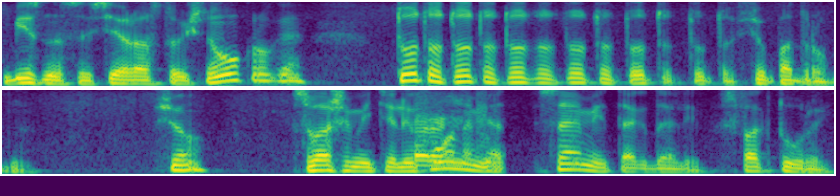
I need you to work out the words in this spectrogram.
бизнеса Северо-Восточного округа, то-то, то-то, то-то, то-то, то-то, то-то. Все подробно. Все. С вашими телефонами, адресами и так далее. С фактурой.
